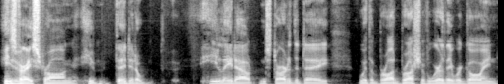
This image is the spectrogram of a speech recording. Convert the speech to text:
He's very strong. He, they did a, he laid out and started the day with a broad brush of where they were going,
